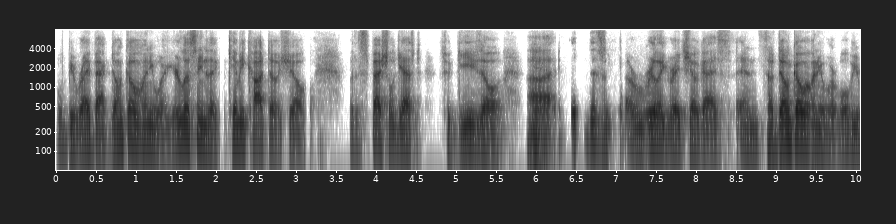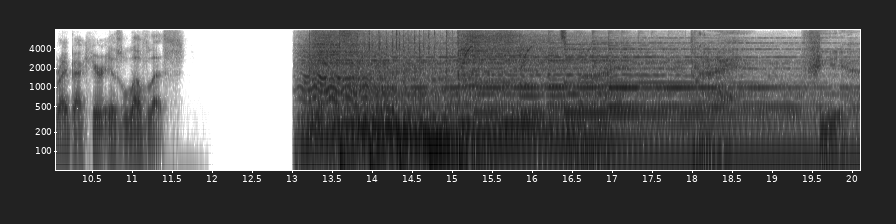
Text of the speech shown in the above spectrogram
we'll be right back. Don't go anywhere. You're listening to the Kimi Kato show with a special guest, Sugizo. Uh, it- this is a really great show, guys. And so don't go anywhere. We'll be right back. Here is Loveless. Fear, eyes,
